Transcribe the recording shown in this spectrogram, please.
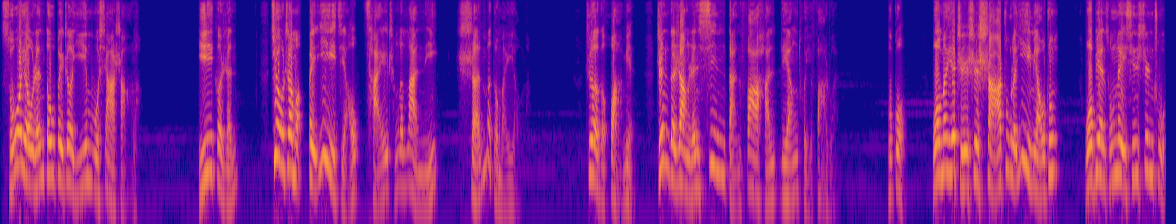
所有人都被这一幕吓傻了，一个人。就这么被一脚踩成了烂泥，什么都没有了。这个画面真的让人心胆发寒，两腿发软。不过，我们也只是傻住了一秒钟，我便从内心深处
